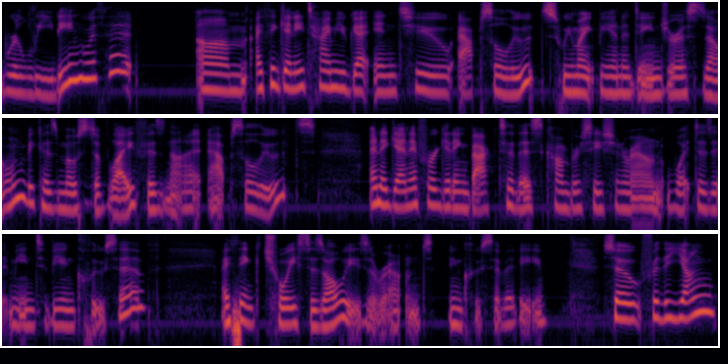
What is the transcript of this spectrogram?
we're leading with it. Um, I think anytime you get into absolutes, we might be in a dangerous zone because most of life is not absolutes. And again, if we're getting back to this conversation around what does it mean to be inclusive, I think choice is always around inclusivity. So for the young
